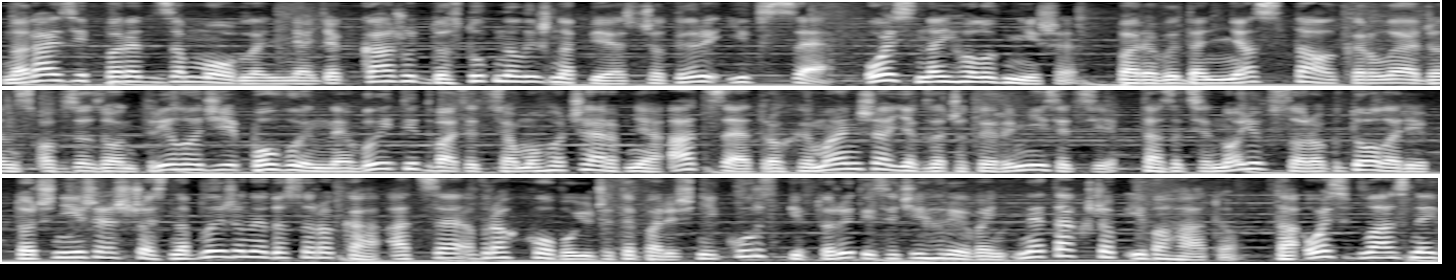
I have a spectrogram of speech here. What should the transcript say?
Наразі передзамовлення, як кажуть, доступне лише на PS4 і все. Ось найголовніше: перевидання Stalker Legends of the Zone Trilogy повинне вийти 27 червня, а це трохи менше як за 4 місяці, та за ціною в 40 доларів. Точніше, щось наближене до 40, а це враховуючи теперішній курс півтори тисячі гривень, не так, щоб і багато. Та ось власне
